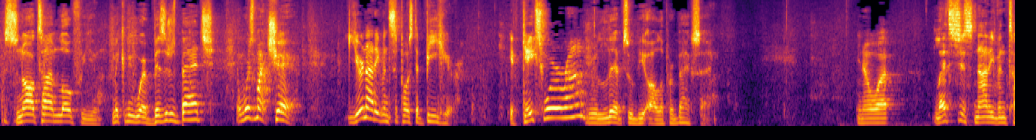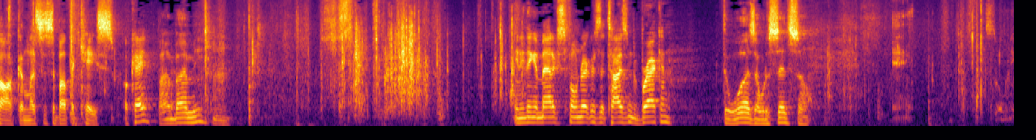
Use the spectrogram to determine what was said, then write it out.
This is an all-time low for you. Making me wear a visitor's badge? And where's my chair? You're not even supposed to be here. If Gates were around, Your lips would be all up her backside. you know what? Let's just not even talk unless it's about the case, okay? Fine by me. Hmm. Anything in Maddox's phone records that ties him to Bracken? If there was, I would have said so. So many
